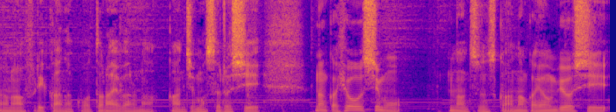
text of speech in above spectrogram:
あの、アフリカのこうトライバルな感じもするし、なんか表紙も、なんつうんですか、なんか4拍子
